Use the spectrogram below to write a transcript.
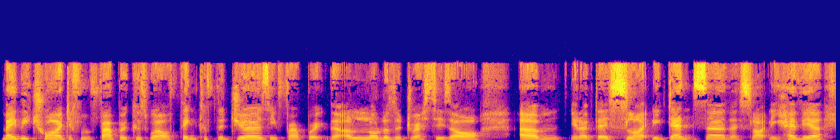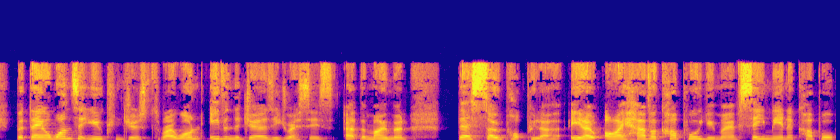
maybe try a different fabric as well. Think of the jersey fabric that a lot of the dresses are. Um, you know, they're slightly denser, they're slightly heavier, but they are ones that you can just throw on. Even the jersey dresses at the moment they're so popular. You know, I have a couple, you may have seen me in a couple.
